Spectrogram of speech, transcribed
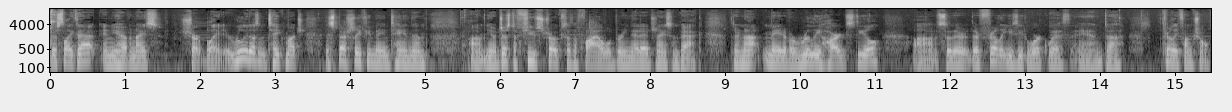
just like that, and you have a nice sharp blade. It really doesn't take much, especially if you maintain them. Um, you know, just a few strokes of the file will bring that edge nice and back. They're not made of a really hard steel, um, so they're they're fairly easy to work with and uh, fairly functional.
